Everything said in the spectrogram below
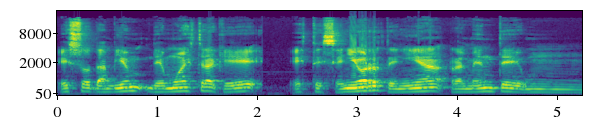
eso también demuestra que este señor tenía realmente un,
